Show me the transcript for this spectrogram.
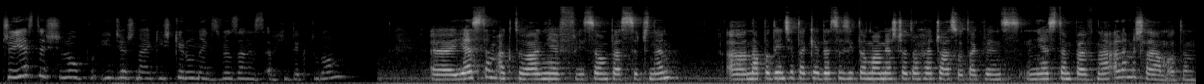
Czy jesteś lub idziesz na jakiś kierunek związany z architekturą? E, Jestem aktualnie w liceum plastycznym, a na podjęcie takiej decyzji to mam jeszcze trochę czasu, tak więc nie jestem pewna, ale myślałam o tym.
